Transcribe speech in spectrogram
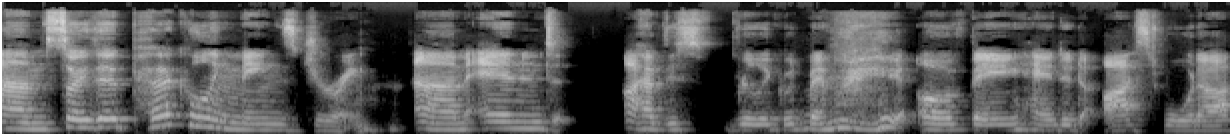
Um, so the percooling means during. Um, and I have this really good memory of being handed iced water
